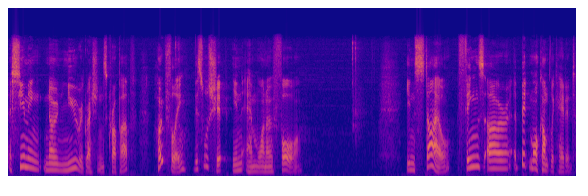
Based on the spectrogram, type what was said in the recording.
Assuming no new regressions crop up, hopefully this will ship in M104. In style, things are a bit more complicated.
